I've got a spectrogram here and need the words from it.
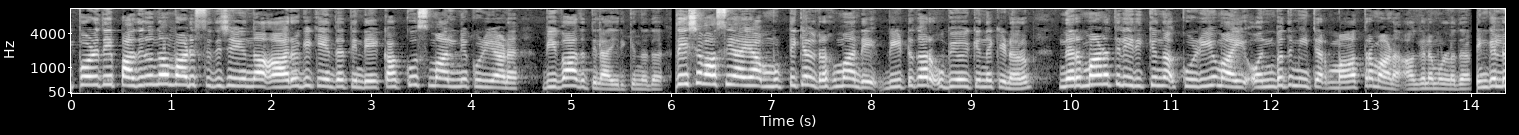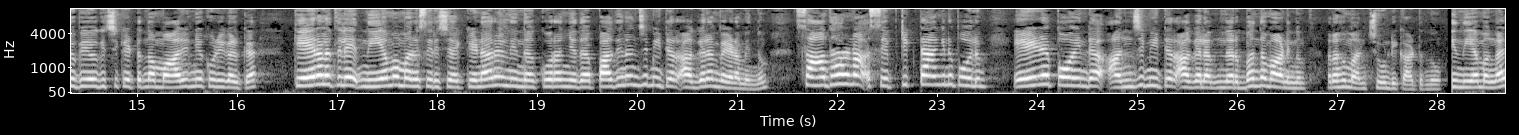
ഇപ്പോഴത്തെ പതിനൊന്നാം വാർഡ് സ്ഥിതി ചെയ്യുന്ന ആരോഗ്യ കേന്ദ്രത്തിന്റെ കക്കൂസ് മാലിന്യക്കുഴിയാണ് വിവാദത്തിലായിരിക്കുന്നത്. പ്രദേശവാസിയായ മുട്ടിക്കൽ റഹ്മാന്റെ വീട്ടുകാർ ഉപയോഗിക്കുന്ന കിണറും നിർമ്മാണത്തിലിരിക്കുന്ന കുഴിയുമായി ഒൻപത് മീറ്റർ മാത്രമാണ് അകലമുള്ളത്. എങ്കിൽ ഉപയോഗിച്ച് കെട്ടുന്ന മാലിന്യക്കുഴികൾക്ക് കേരളത്തിലെ നിയമമനുസരിച്ച് കിണറിൽ നിന്ന് കുറഞ്ഞത് പതിനഞ്ച് മീറ്റർ അകലം വേണമെന്നും സാധാരണ സെപ്റ്റിക് ടാങ്കിന് പോലും ഏഴ് പോയിന്റ് അഞ്ച് മീറ്റർ അകലം നിർബന്ധമാണെന്നും റഹ്മാൻ ചൂണ്ടിക്കാട്ടുന്നു. ഈ നിയമങ്ങൾ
